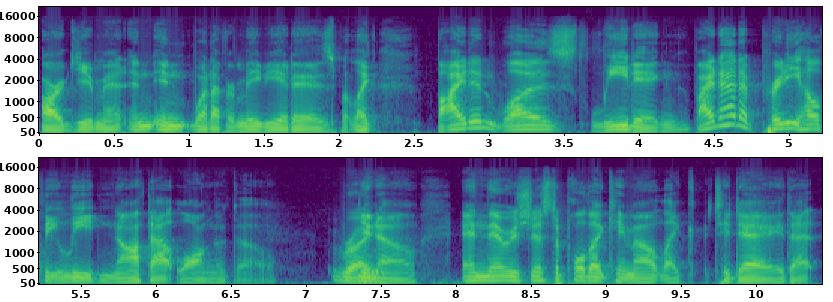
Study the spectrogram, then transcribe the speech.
argument, and in whatever maybe it is, but like Biden was leading. Biden had a pretty healthy lead not that long ago, Right. You know, and there was just a poll that came out like today that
